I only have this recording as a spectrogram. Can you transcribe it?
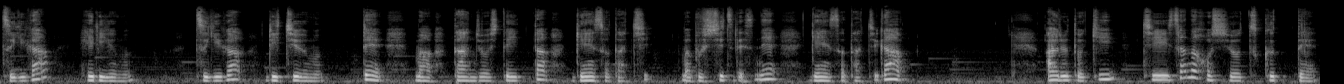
次がヘリウム。次がリチウム。で、まあ、誕生していった元素たち、まあ、物質ですね。元素たちがある時小さな星を作って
